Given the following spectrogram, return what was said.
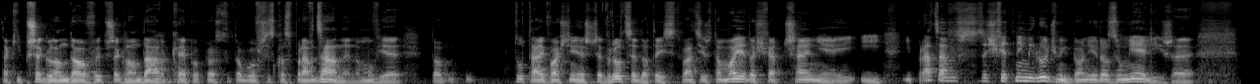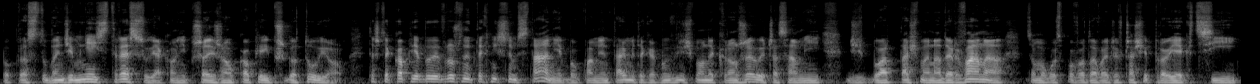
taki przeglądowy, przeglądarkę, po prostu to było wszystko sprawdzane. No mówię, to tutaj właśnie jeszcze wrócę do tej sytuacji, że to moje doświadczenie i, i praca ze świetnymi ludźmi, bo oni rozumieli, że po prostu będzie mniej stresu, jak oni przejrzą kopię i przygotują. Też te kopie były w różnym technicznym stanie, bo pamiętajmy, tak jak mówiliśmy, one krążyły, czasami gdzieś była taśma naderwana, co mogło spowodować, że w czasie projekcji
